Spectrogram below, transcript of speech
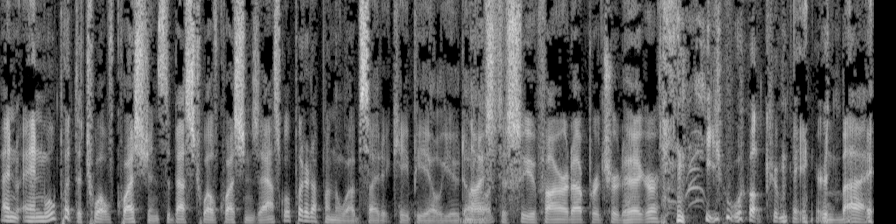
And and we'll put the 12 questions, the best 12 questions asked. We'll put it up on the website at kplu. Nice to see you fired up, Richard Hagar. You're welcome, Maynard. Bye.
